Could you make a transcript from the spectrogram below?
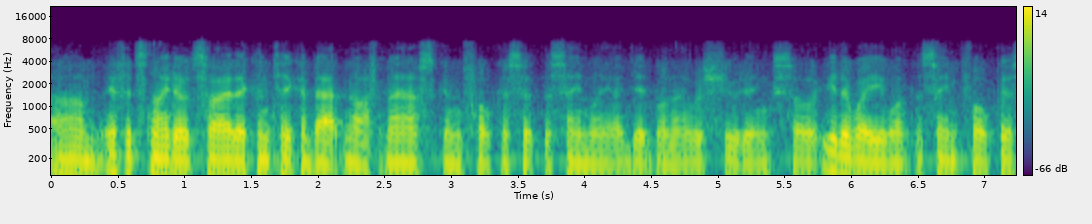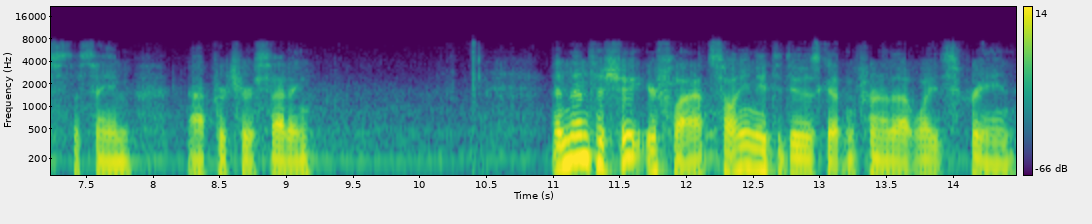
Um, if it's night outside, I can take a Bahtinov mask and focus it the same way I did when I was shooting. So either way, you want the same focus, the same aperture setting. And then to shoot your flats, all you need to do is get in front of that white screen.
